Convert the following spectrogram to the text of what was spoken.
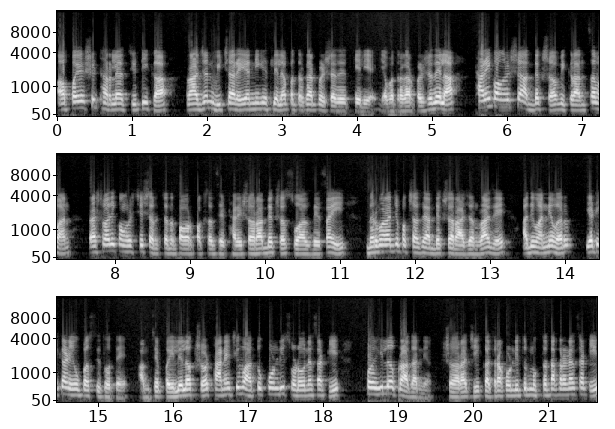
अपयशी ठरल्याची टीका राजन विचारे यांनी घेतलेल्या पत्रकार परिषदेत केली आहे. या पत्रकार परिषदेला ठाणे काँग्रेसचे अध्यक्ष विक्रांत चव्हाण राष्ट्रवादी काँग्रेसचे शरदचंद्र पवार पक्षाचे ठाणे शहराध्यक्ष सुहास देसाई धर्मराज्य पक्षाचे अध्यक्ष राजन राजे आदी मान्यवर या ठिकाणी उपस्थित होते. आमचे पहिले लक्ष ठाण्याची वाहतूक कोंडी सोडवण्यासाठी पहिलं प्राधान्य. शहराची कचरा कोंडीतून मुक्तता करण्यासाठी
